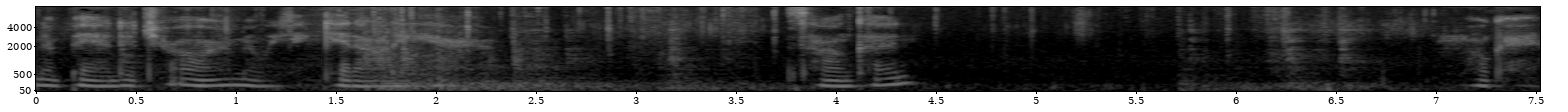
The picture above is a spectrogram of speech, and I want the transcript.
going to bandage your arm and we can get out of here. Sound good? Okay.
